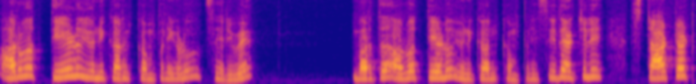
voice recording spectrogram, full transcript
ಅರವತ್ತೇಳು ಯೂನಿಕಾರ್ನ್ ಕಂಪನಿಗಳು ಸೇರಿವೆ. ಭಾರತದ ಅರವತ್ತೇಳು ಯೂನಿಕಾರ್ನ್ ಕಂಪನೀಸ್. ಇದು ಆ್ಯಕ್ಚುಲಿ ಸ್ಟಾರ್ಟಟ್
